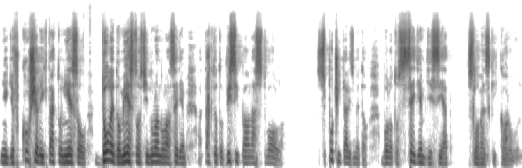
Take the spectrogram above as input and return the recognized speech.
niekde v košeli ich takto niesol, dole do miestnosti 007 a takto to vysypal na stôl. Spočítali sme to. Bolo to 70 slovenských korún.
